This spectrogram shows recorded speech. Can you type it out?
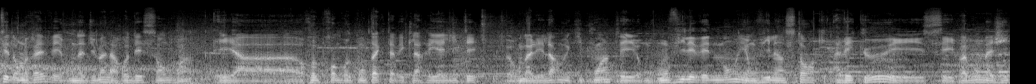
Était dans le rêve et on a du mal à redescendre et à reprendre contact avec la réalité. Euh, on a les larmes qui pointent et on, vit l'événement et on vit l'instant avec eux et c'est vraiment magique.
